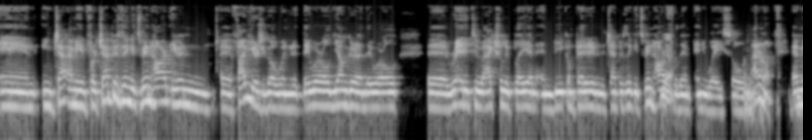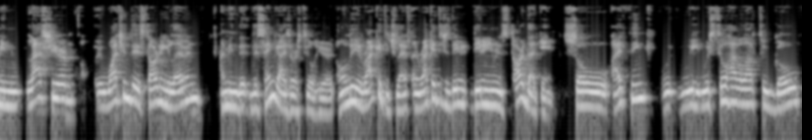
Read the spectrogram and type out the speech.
And in, I mean, for Champions League, it's been hard even uh, five years ago when they were all younger and they were all uh, ready to actually play and, and be competitive in the Champions League. It's been hard yeah. for them anyway. So I don't know. I mean, last year, watching the starting 11, I mean, the, the same guys are still here. Only Rakitic left, and Rakitic didn't, didn't even start that game. So I think we, we, we still have a lot to go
